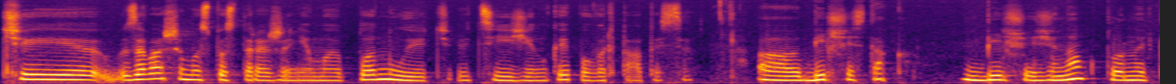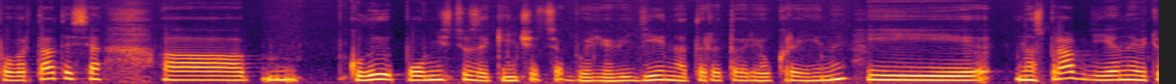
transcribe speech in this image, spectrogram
Чи за вашими спостереженнями планують ці жінки повертатися? Більшість так. Більшість жінок планують повертатися, коли повністю закінчаться бойові дії на території України. І насправді я навіть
